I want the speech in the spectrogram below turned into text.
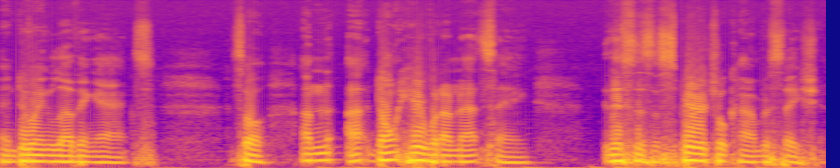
and doing loving acts. So I'm I don't hear what I'm not saying. This is a spiritual conversation.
